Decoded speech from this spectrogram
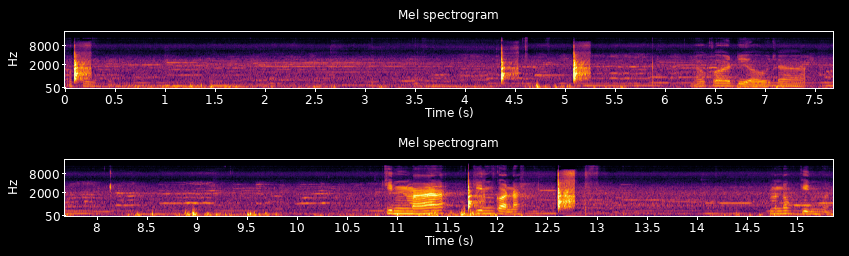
โอเคก็เดี๋ยวจะ กินม้ากินก่อนนะ มันต้องกินก่อน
